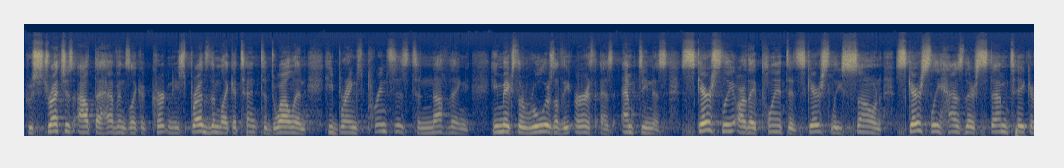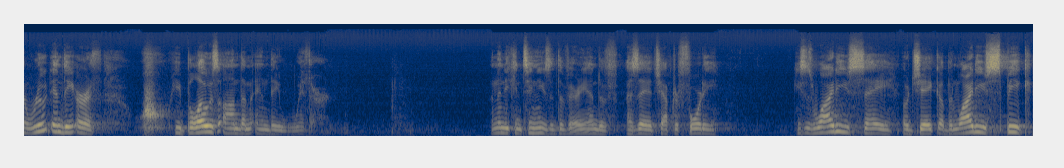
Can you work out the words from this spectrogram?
who stretches out the heavens like a curtain. He spreads them like a tent to dwell in. He brings princes to nothing. He makes the rulers of the earth as emptiness. Scarcely are they planted, scarcely sown, scarcely has their stem taken root in the earth. Whew, he blows on them and they wither. And then he continues at the very end of Isaiah chapter 40. He says, Why do you say, O Jacob, and why do you speak,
